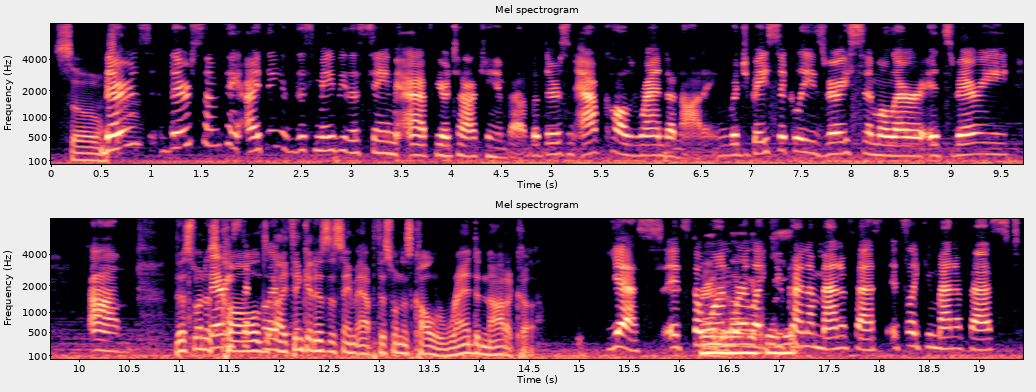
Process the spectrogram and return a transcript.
so There's there's something I think this may be the same app you're talking about, but there's an app called Randonauting, which basically is very similar. It's very um this one is very called. similar- I think it is the same app. This one is called Randonautica. yes, it's the one where like you kind of manifest. It's like you manifest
